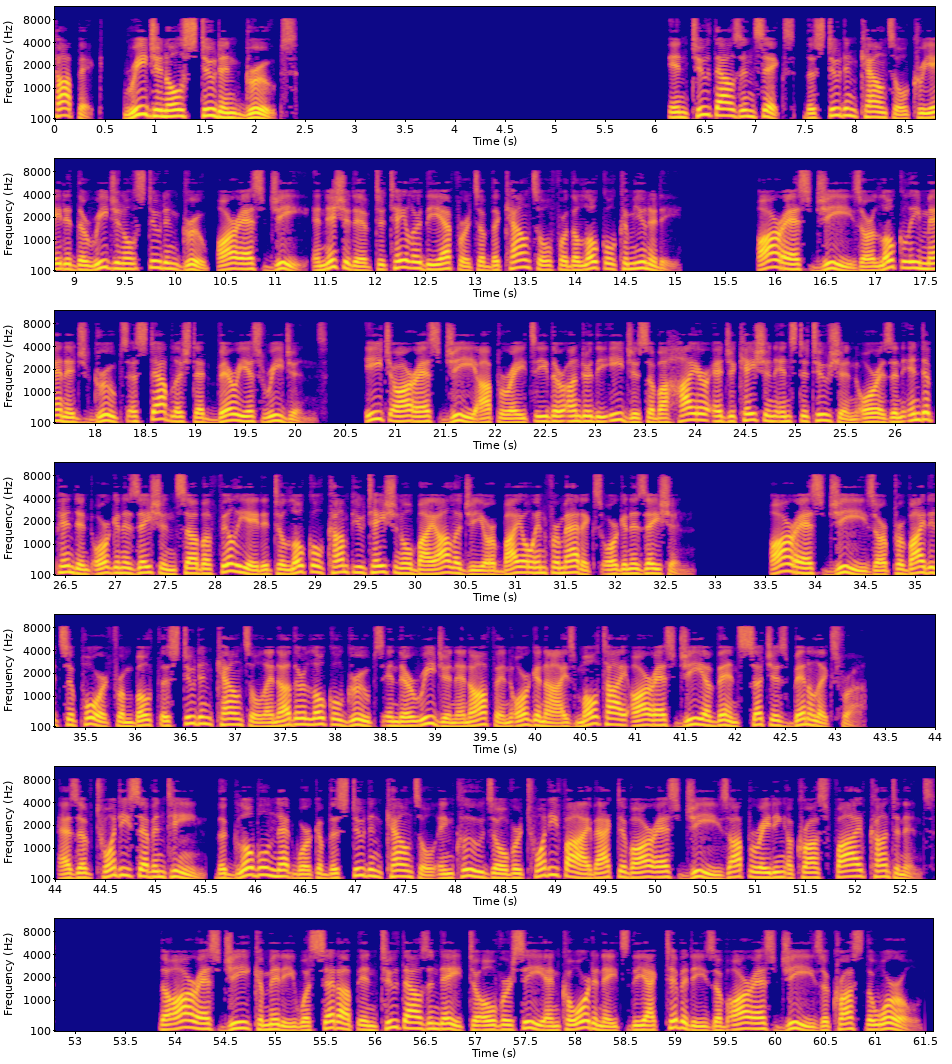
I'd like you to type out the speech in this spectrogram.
Topic: Regional student groups. In 2006, the Student Council created the Regional Student Group (RSG) initiative to tailor the efforts of the council for the local community. RSGs are locally managed groups established at various regions. Each RSG operates either under the aegis of a higher education institution or as an independent organization sub-affiliated to local computational biology or bioinformatics organization. RSGs are provided support from both the Student Council and other local groups in their region and often organize multi-RSG events such as BeneluxFRA. As of 2017, the global network of the Student Council includes over 25 active RSGs operating across five continents. The RSG Committee was set up in 2008 to oversee and coordinates the activities of RSGs across the world.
